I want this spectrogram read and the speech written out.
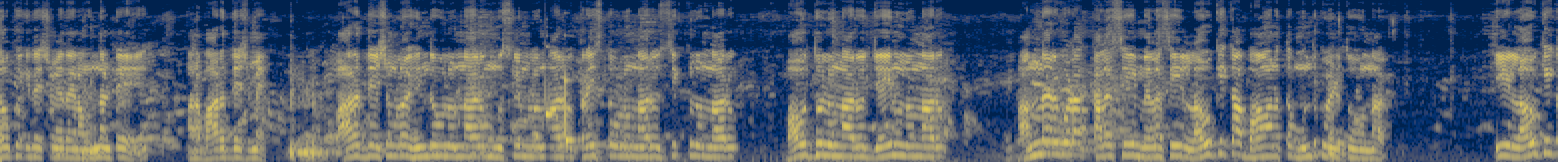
లౌకిక దేశం ఏదైనా ఉందంటే మన భారతదేశమే. భారతదేశంలో హిందువులు ఉన్నారు ముస్లింలు ఉన్నారు క్రైస్తవులు ఉన్నారు సిక్కులు ఉన్నారు బౌద్ధులు ఉన్నారు జైనులు ఉన్నారు. అందరూ కూడా కలిసి మెలసి లౌకిక భావనతో ముందుకు వెళుతూ ఉన్నారు. ఈ లౌకిక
